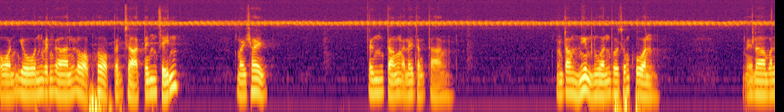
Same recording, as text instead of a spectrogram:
อ่อนโยนเป็นการหลอกพอกเป็นศาสตร์เป็นศิลไม่ใช่ตึงตังอะไรต่าง ๆ มันต้องนิ่มนวลพอสมควร เวลามัน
